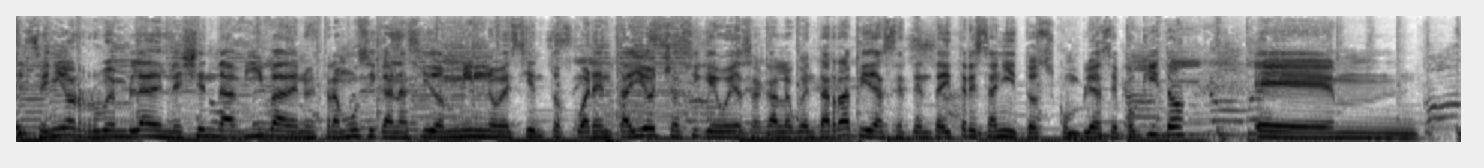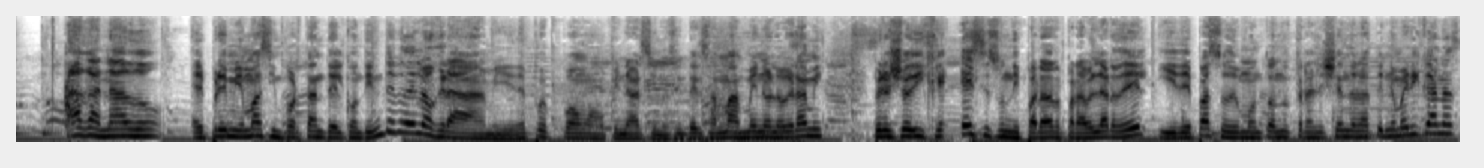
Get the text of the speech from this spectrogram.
el señor Rubén Blades, leyenda viva de nuestra música, nacido en 1948, así que voy a sacar la cuenta rápida, 73 añitos, cumplió hace poquito. Eh, ha ganado el premio más importante del continente de los Grammy. Después podemos opinar si nos interesa más o menos los Grammy. Pero yo dije, ese es un disparador para hablar de él y de paso de un montón de otras leyendas latinoamericanas.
